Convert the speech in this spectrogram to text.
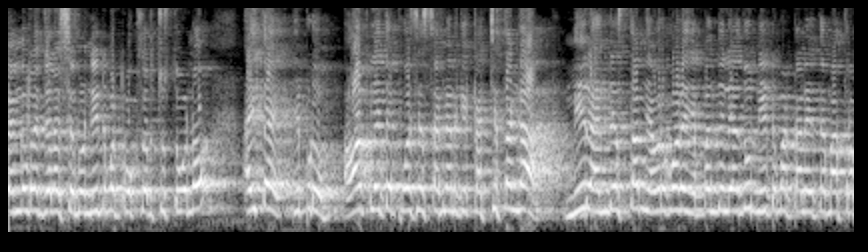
వెంగళరాజ జలాశయంలో నీటి మట్టం ఒకసారి చూస్తూ ఉన్నాం. అయితే ఇప్పుడు ఆకులు అయితే పోసే సమయానికి ఖచ్చితంగా నీరు అందిస్తాం. ఎవరు కూడా ఇబ్బంది లేదు. నీటి మట్టాలు అయితే మాత్రం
